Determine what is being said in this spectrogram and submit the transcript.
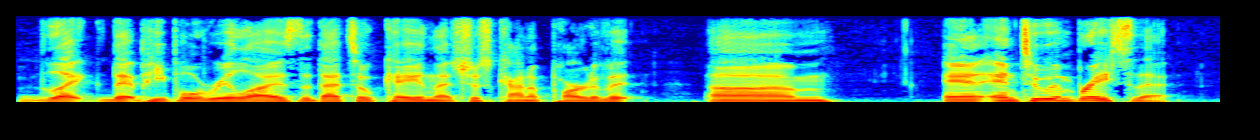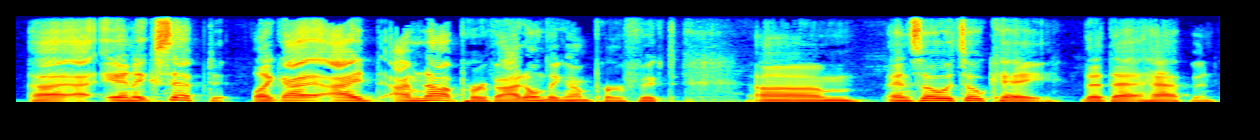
like that people realize that that's okay and that's just kind of part of it, um, and and to embrace that. Uh, and accept it. Like I, I, I'm not perfect. I don't think I'm perfect, um, and so it's okay that that happened.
